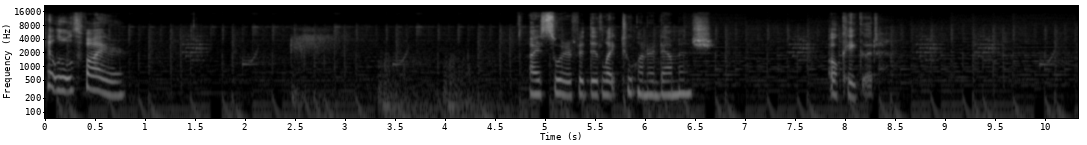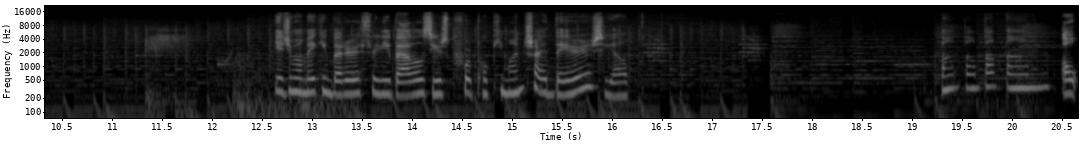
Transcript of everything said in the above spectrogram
Kill it with fire. I swear if it did like 200 damage. Okay, good. Digimon making better 3D battles years before Pokemon tried theirs? Yup. Bum bum bum bum. Oh,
